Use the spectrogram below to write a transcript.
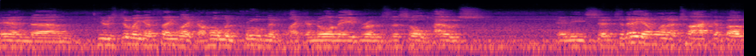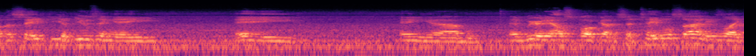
And um, he was doing a thing like a home improvement, like a Norm Abrams, this old house. And he said, "Today I want to talk about the safety of using a a a." Um, and Weird Al spoke up and said, "Table saw," and he's like,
